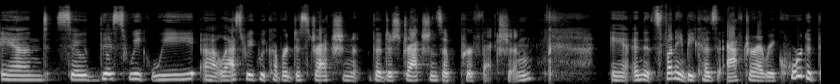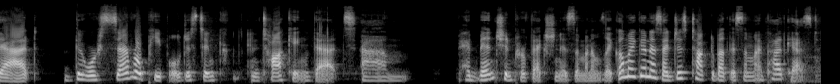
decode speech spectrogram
And so this week, we, uh, last week, we covered distraction, the distractions of perfection. And, and it's funny because after I recorded that, there were several people just in, in talking that um, had mentioned perfectionism and I was like, oh my goodness, I just talked about this on my podcast.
